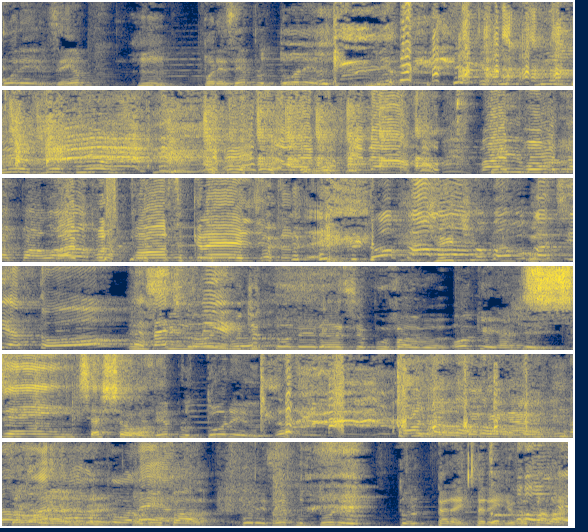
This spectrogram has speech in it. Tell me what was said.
Por exemplo. Hum, por exemplo, Tore. Meu Deus, meu Deus! Essa vai pro final! Vai, Quem pro, volta a palavra? vai pros pós-créditos! Tô falando, Gente, vamos, gatinha. Tô. Um Repete sinônimo comigo. de tolerância, por favor. Ok, achei. Gente, Por achou. exemplo, Torel. Ah, não, sacanagem. Não, Sacanagem, velho. Alguém fala. Por exemplo, Torel. Tor... Peraí, peraí, eu vou falar.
